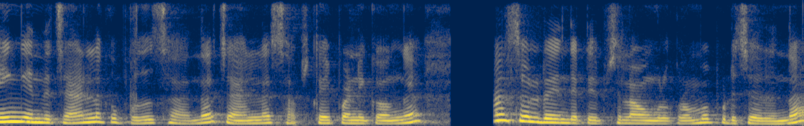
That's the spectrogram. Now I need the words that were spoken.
நீங்கள் இந்த சேனலுக்கு புதுசாக இருந்தால் சேனலை சப்ஸ்கிரைப் பண்ணிக்கோங்க. நான் சொல்கிற இந்த டிப்ஸ்லாம் உங்களுக்கு ரொம்ப பிடிச்சிருந்தா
